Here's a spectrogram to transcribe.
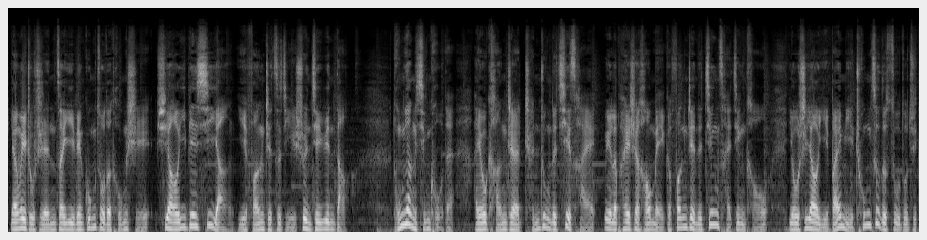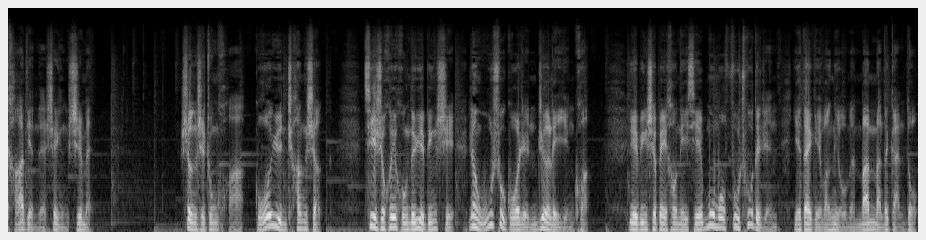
两位主持人在一边工作的同时，需要一边吸氧，以防止自己瞬间晕倒。同样辛苦的还有扛着沉重的器材，为了拍摄好每个方阵的精彩镜头，有时要以百米冲刺的速度去卡点的摄影师们。盛世中华，国运昌盛，气势恢宏的阅兵式让无数国人热泪盈眶。阅兵式背后那些默默付出的人，也带给网友们满满的感动。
